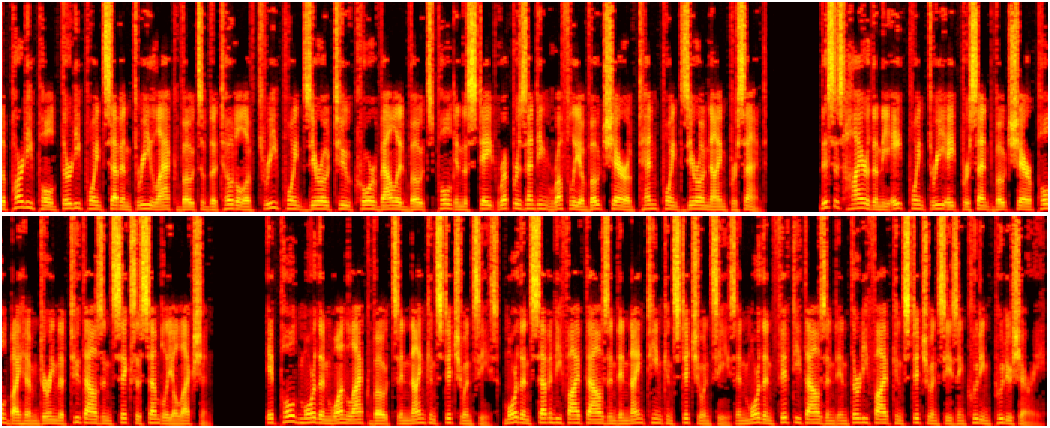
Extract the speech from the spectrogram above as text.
The party polled 30.73 lakh votes of the total of 3.02 crore valid votes polled in the state representing roughly a vote share of 10.09%. This is higher than the 8.38% vote share polled by him during the 2006 assembly election. It polled more than 1 lakh votes in 9 constituencies, more than 75,000 in 19 constituencies and more than 50,000 in 35 constituencies including Puducherry.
